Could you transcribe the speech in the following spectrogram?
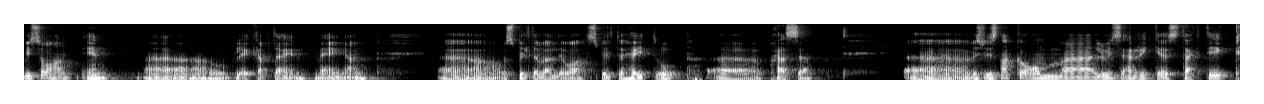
vi så han inn og ble kaptein med en gang. og spilte veldig bra. Spilte høyt opp presset. Uh, hvis vi snakker om uh, Luis Henriques taktikk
